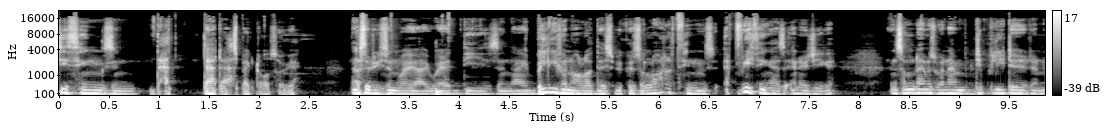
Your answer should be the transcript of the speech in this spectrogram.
see things in that that aspect also क्या That's the reason why I wear these and I believe in all of this because a lot of things, everything has energy. क्या? And sometimes when I'm depleted and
